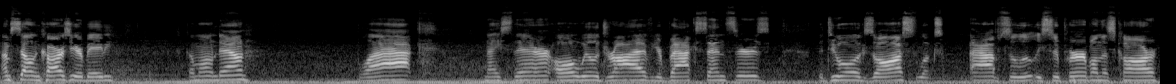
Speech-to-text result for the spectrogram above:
I'm selling cars here, baby. Come on down black, nice there, all-wheel drive, your back sensors, the dual exhaust looks absolutely superb on this car.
